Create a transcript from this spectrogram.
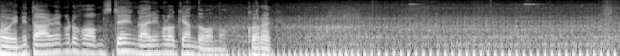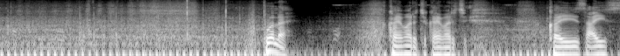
ഓ ഇനി താഴെ അങ്ങോട്ട് ഹോം സ്റ്റേയും കാര്യങ്ങളൊക്കെയാന്ന് തോന്നുന്നു കുറേ. പോലെ കൈമറിച്ച് കൈമറിച്ച്. കൈ സൈസ്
